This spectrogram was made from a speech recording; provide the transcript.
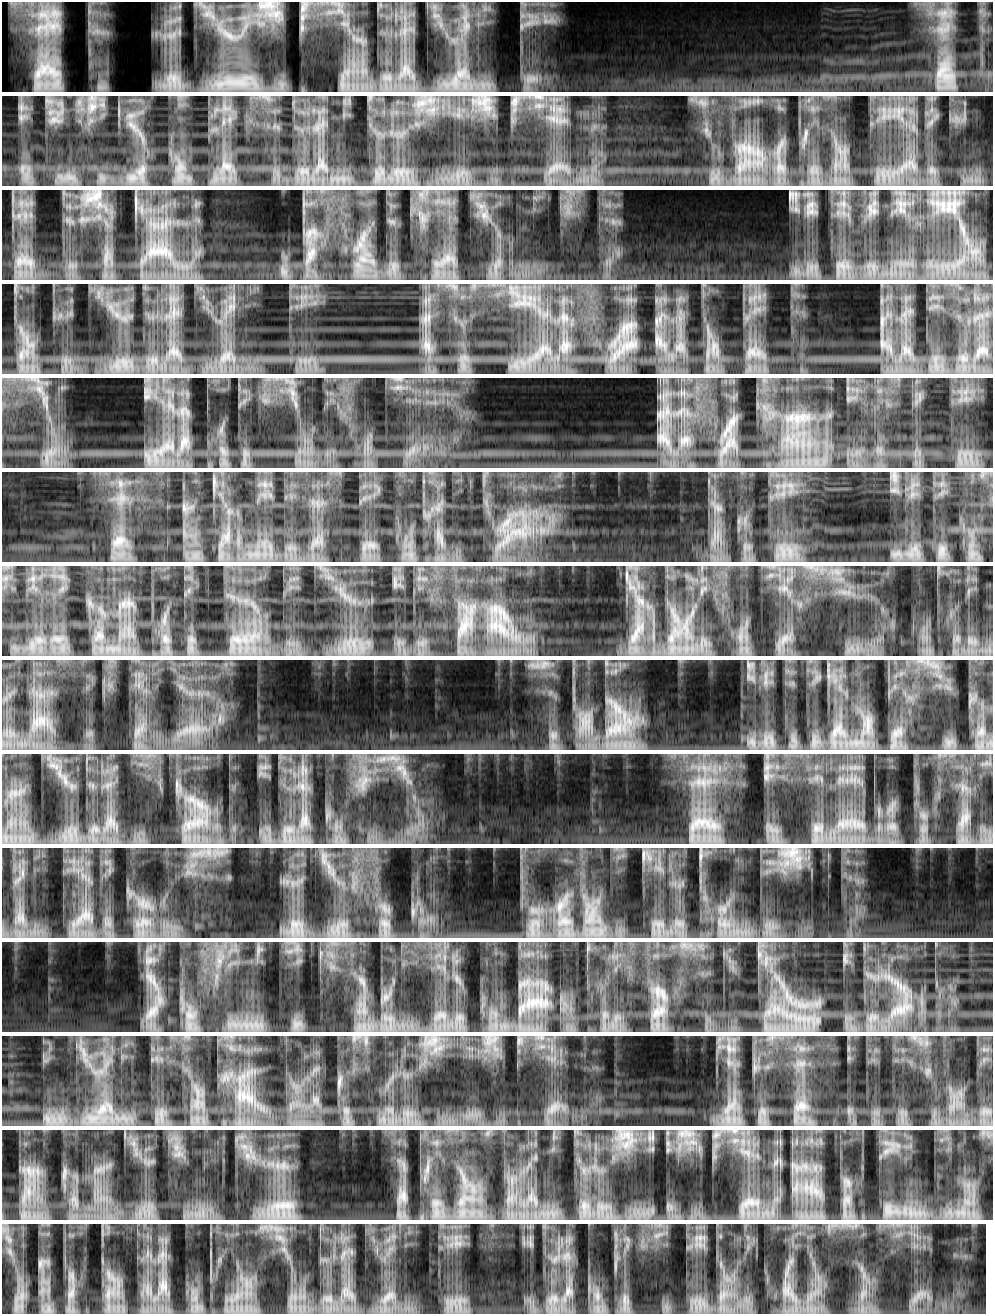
Seth, le dieu égyptien de la dualité. Seth est une figure complexe de la mythologie égyptienne, souvent représentée avec une tête de chacal ou parfois de créatures mixtes. Il était vénéré en tant que dieu de la dualité, associé à la fois à la tempête, à la désolation et à la protection des frontières. À la fois craint et respecté, Seth incarnait des aspects contradictoires. D'un côté, il était considéré comme un protecteur des dieux et des pharaons, gardant les frontières sûres contre les menaces extérieures. Cependant, il était également perçu comme un dieu de la discorde et de la confusion. Seth est célèbre pour sa rivalité avec Horus, le dieu faucon, pour revendiquer le trône d'Égypte. Leur conflit mythique symbolisait le combat entre les forces du chaos et de l'ordre, une dualité centrale dans la cosmologie égyptienne. Bien que Seth ait été souvent dépeint comme un dieu tumultueux, sa présence dans la mythologie égyptienne a apporté une dimension importante à la compréhension de la dualité et de la complexité dans les croyances anciennes.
